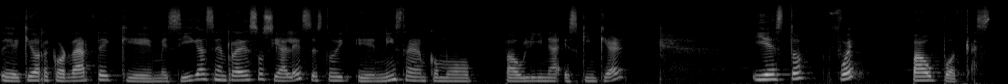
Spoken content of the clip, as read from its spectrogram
Eh, quiero recordarte que me sigas en redes sociales. Estoy en Instagram como Paulina Skincare. Y esto fue Pau Podcast.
